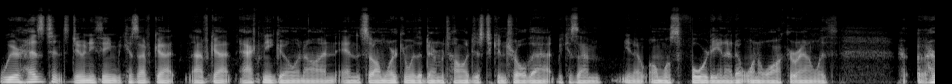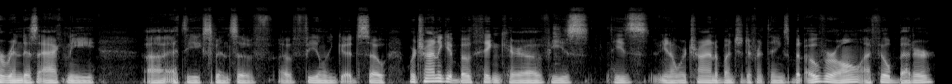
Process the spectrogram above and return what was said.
we're hesitant to do anything because I've got I've got acne going on, and so I'm working with a dermatologist to control that because I'm you know almost 40 and I don't want to walk around with horrendous acne uh, at the expense of, of feeling good. So we're trying to get both taken care of. He's he's you know we're trying a bunch of different things, but overall I feel better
